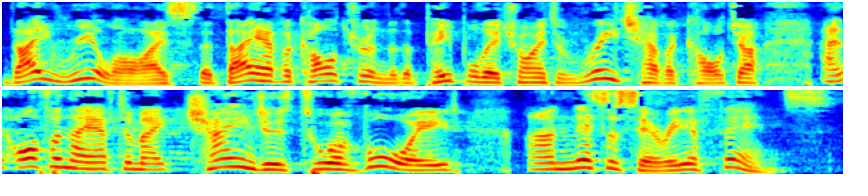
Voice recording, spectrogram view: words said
they realize that they have a culture and that the people they're trying to reach have a culture and often they have to make changes to avoid unnecessary offense.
